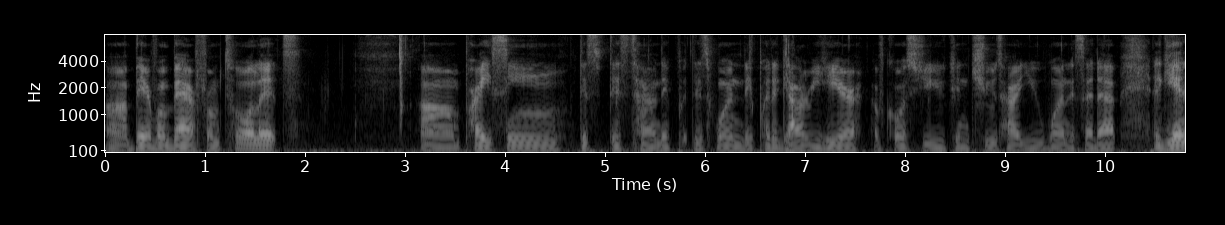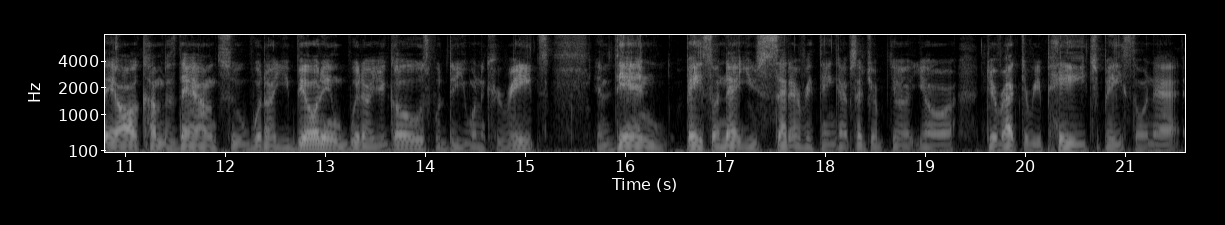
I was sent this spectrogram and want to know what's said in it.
Uh, bedroom, bathroom, toilet. Um, pricing. This this time they put this one. They put a gallery here. Of course, you can choose how you want to set up. Again, it all comes down to what are you building, what are your goals, what do you want to create, and then based on that, you set everything up. Set your your, your directory page based on that.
